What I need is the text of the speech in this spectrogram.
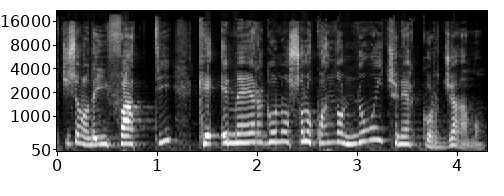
ci sono dei fatti che emergono solo quando noi ce ne accorgiamo.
